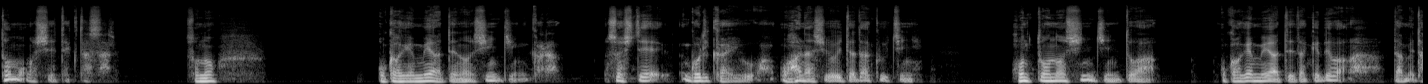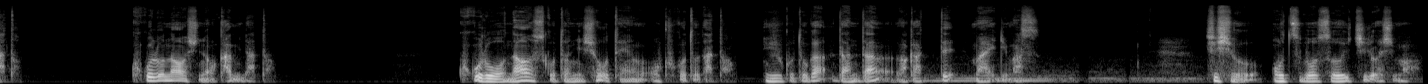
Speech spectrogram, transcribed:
とも教えてくださる。そのおかげ目当ての信心からそしてご理解をお話をいただくうちに本当の信心とはおかげ目当てだけではダメだと。心直しの神だと。心を直すことに焦点を置くことだと。いうことがだんだん分かってまいります。師匠大坪宗一郎氏も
